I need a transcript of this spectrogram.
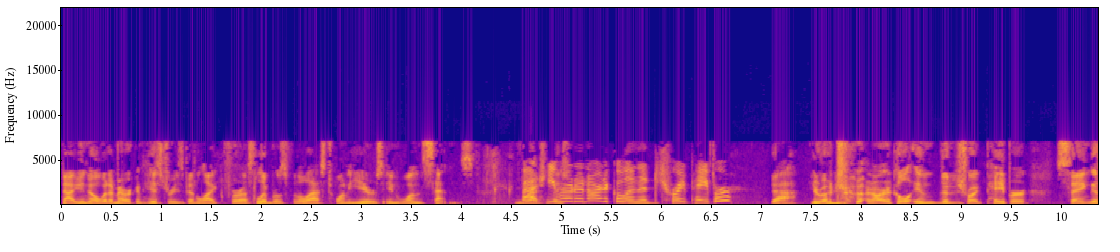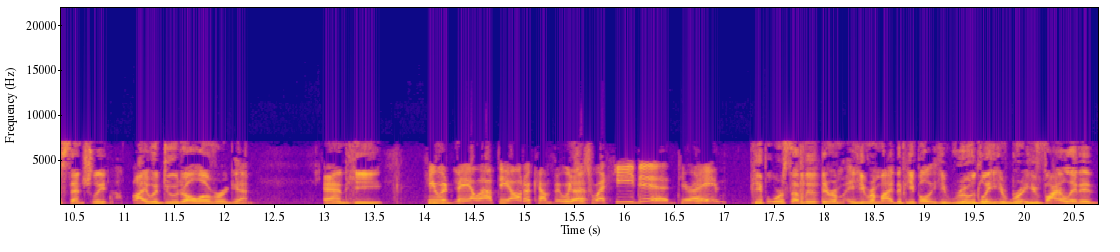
now you know what American history has been like for us liberals for the last 20 years in one sentence. But he wrote an article in the Detroit paper. Yeah, he wrote an article in the Detroit paper saying essentially, I would do it all over again. And he, He would bail out the auto company, which Yeah. is what he did, right? People were suddenly, he reminded people, he rudely, he, he violated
